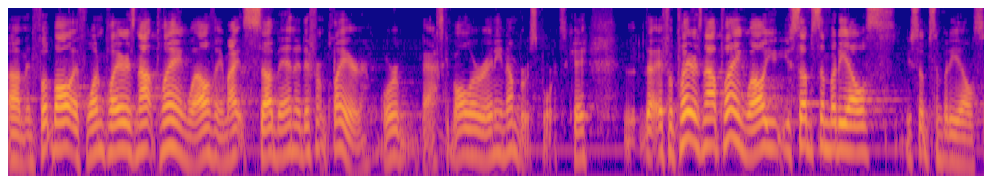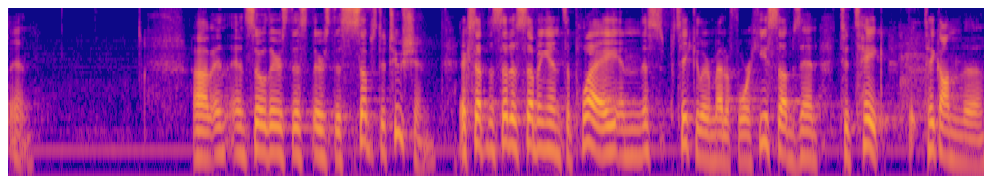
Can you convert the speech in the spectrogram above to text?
Um, in football, if one player is not playing well, they might sub in a different player, or basketball, or any number of sports. Okay, if a player is not playing well, you, you sub somebody else. You sub somebody else in. Um, and, and so there's this, there's this substitution, except instead of subbing in to play, in this particular metaphor, he subs in to take, take on the,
